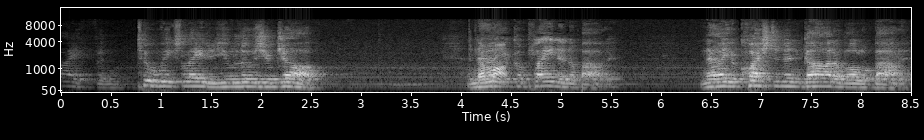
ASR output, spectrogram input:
life and two weeks later you lose your job. And now you're complaining about it. Now you're questioning God all about it.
